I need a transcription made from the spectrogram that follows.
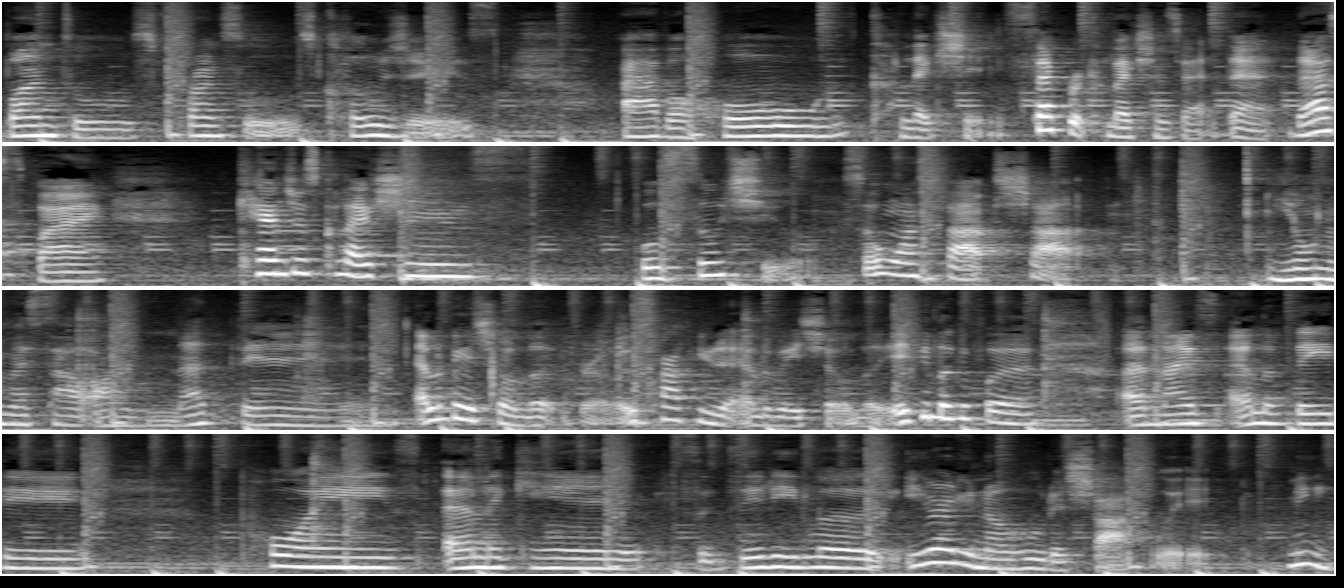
bundles, frontals, closures. I have a whole collection, separate collections at that. That's why Kendra's collections will suit you. So one stop shop. You don't want to miss out on nothing. Elevate your look, girl. It's time for you to elevate your look. If you're looking for a, nice, elevated, poised, elegant, sedity look, you already know who to shop with. Me.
